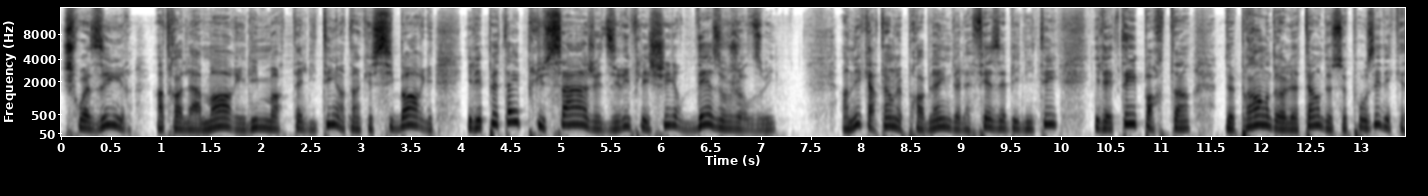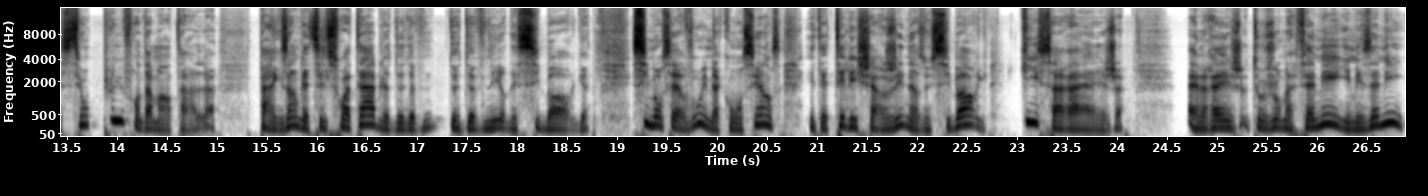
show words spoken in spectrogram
choisir entre la mort et l'immortalité en tant que cyborg, il est peut-être plus sage d'y réfléchir dès aujourd'hui. En écartant le problème de la faisabilité, il est important de prendre le temps de se poser des questions plus fondamentales. Par exemple, est-il souhaitable de, de, devenir des cyborgs? Si mon cerveau et ma conscience étaient téléchargés dans un cyborg, qui serais-je? Aimerais-je toujours ma famille et mes amis?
